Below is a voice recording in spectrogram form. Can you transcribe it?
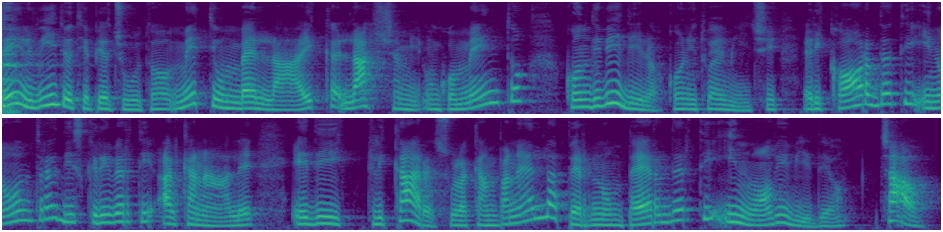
Se il video ti è piaciuto metti un bel like, lasciami un commento, condividilo con i tuoi amici. Ricordati inoltre di iscriverti al canale e di cliccare sulla campanella per non perderti i nuovi video. Ciao!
